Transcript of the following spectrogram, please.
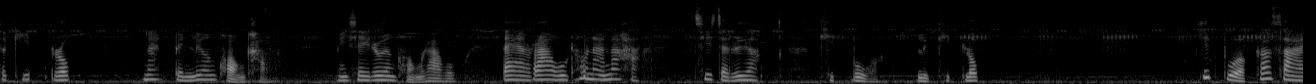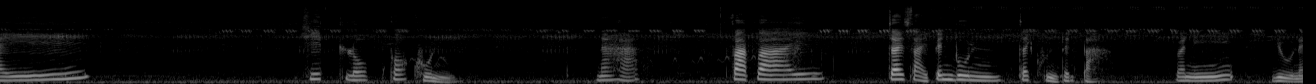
จะคิดลบ นั่นเป็นเรื่องของเขา ไม่ใช่เรื่องของเรา แต่เราเท่านั้นนะคะที่จะเลือกคิดบวกหรือคิดลบ คิดบวกก็ใส คิดลบก็ขุนนะคะ ฝากไว้ ใจใสเป็นบุญ ใจขุนเป็นบาปวันนี้อยู่ใน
